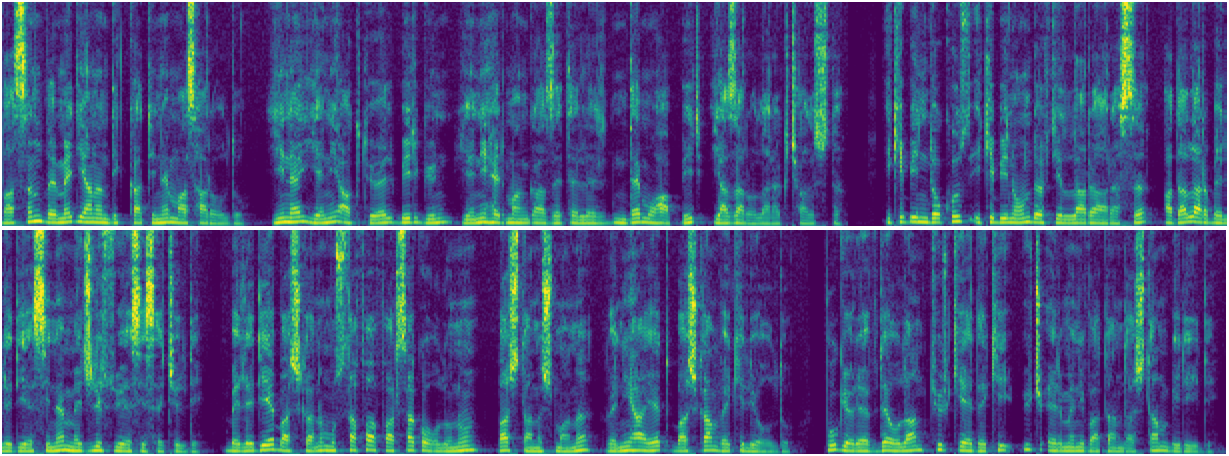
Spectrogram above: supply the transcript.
Basın ve medyanın dikkatine mazhar oldu. Yine Yeni Aktüel bir gün Yeni Herman gazetelerinde muhabir, yazar olarak çalıştı. 2009-2014 yılları arası Adalar Belediyesi'ne meclis üyesi seçildi. Belediye Başkanı Mustafa Farsakoğlu'nun baş danışmanı ve nihayet başkan vekili oldu. Bu görevde olan Türkiye'deki 3 Ermeni vatandaştan biriydi.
